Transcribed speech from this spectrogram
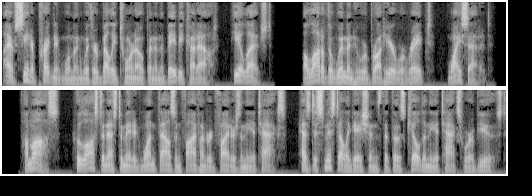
I have seen a pregnant woman with her belly torn open and the baby cut out, he alleged. A lot of the women who were brought here were raped, Weiss added. Hamas, who lost an estimated 1,500 fighters in the attacks, has dismissed allegations that those killed in the attacks were abused.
